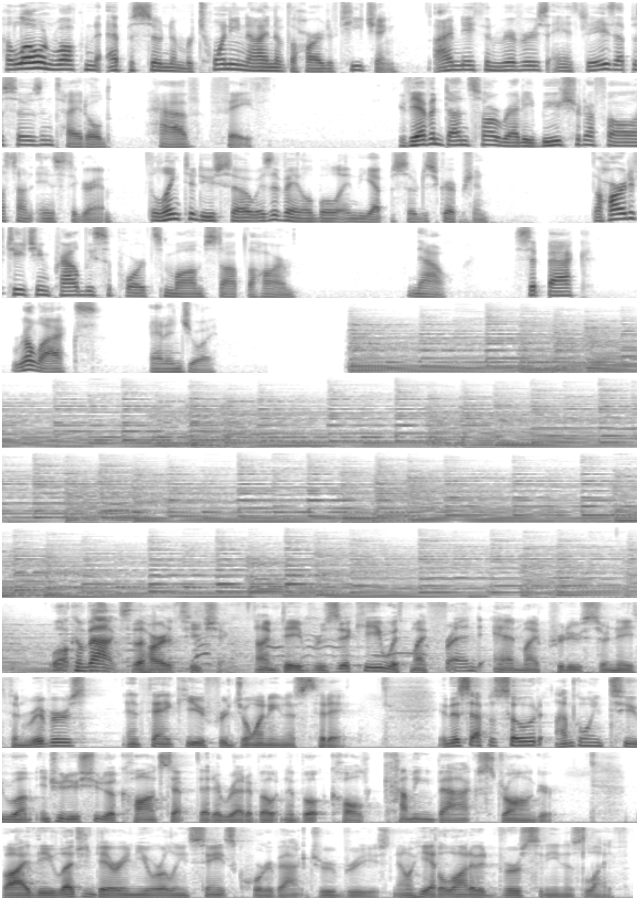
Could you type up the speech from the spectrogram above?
Hello and welcome to episode number 29 of The Heart of Teaching. I'm Nathan Rivers, and today's episode is entitled Have Faith. If you haven't done so already, be sure to follow us on Instagram. The link to do so is available in the episode description. The Heart of Teaching proudly supports Mom Stop the Harm. Now, sit back, relax, and enjoy. Welcome back to the Heart of Teaching. I'm Dave Ruzycki with my friend and my producer Nathan Rivers, and thank you for joining us today. In this episode, I'm going to um, introduce you to a concept that I read about in a book called Coming Back Stronger by the legendary New Orleans Saints quarterback Drew Brees. Now, he had a lot of adversity in his life.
